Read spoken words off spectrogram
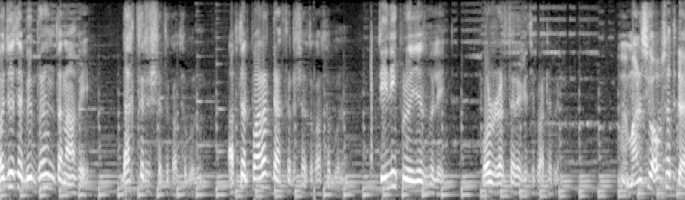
অযথা বিভ্রান্ত না হয়ে ডাক্তারের সাথে কথা বলুন, আপনার পাড়ার ডাক্তারের সাথে কথা বলুন। তিনি প্রয়োজন হলে বড় ডাক্তারের কাছে পাঠাবেন। মানসিক অবসাদটা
